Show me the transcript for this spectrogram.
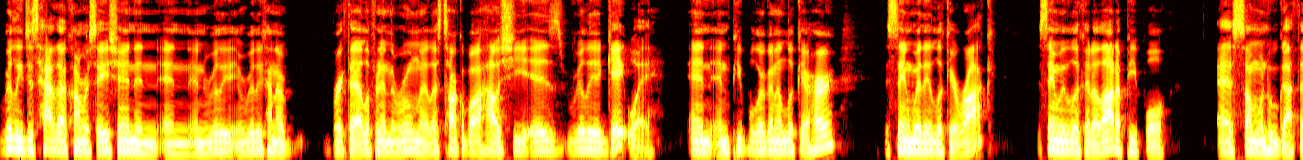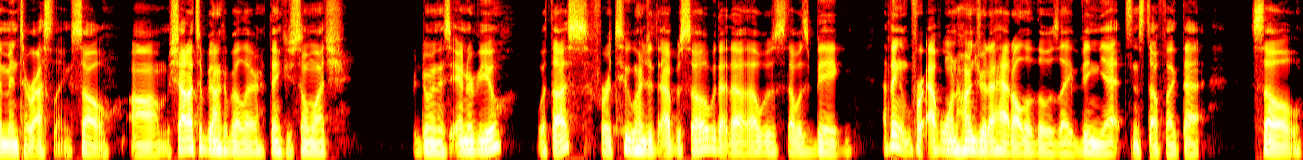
really just have that conversation and and and really and really kind of break the elephant in the room. Like let's talk about how she is really a gateway, and and people are going to look at her the same way they look at Rock, the same way they look at a lot of people as someone who got them into wrestling. So um, shout out to Bianca Belair. Thank you so much for doing this interview with us for a 200th episode. That, that that was that was big. I think for F100 I had all of those like vignettes and stuff like that. So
